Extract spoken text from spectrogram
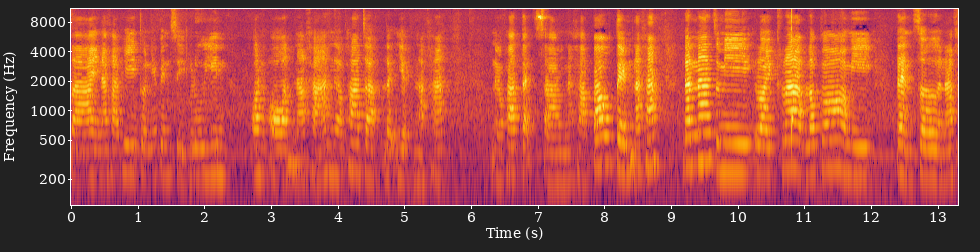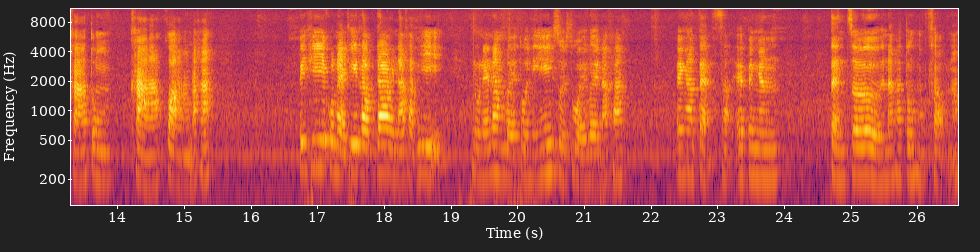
ทรายนะคะ พี่ตัวนี้เป็นสีบลูยินอ่อนๆนะคะ เนื้อผ้าจะละเอียดนะคะ เนื้อผ้าแตะทรายนะคะ เป้าเต็มนะคะ ด้านหน้าจะมีรอยคราบแล้วก็มี แตนเซอร์นะคะ ตรงขาขวานะคะพี่พี่ๆคนไหนที่รับได้นะคะ พี่หนูแนะนำเลยตัวนี้สวยๆเลยนะคะเป็นงานแต่งเอ่อเป็นงานแต่นเจอร์นะคะ ตรงหัวเข่านะ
